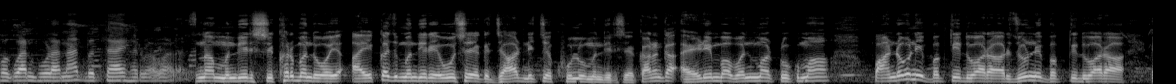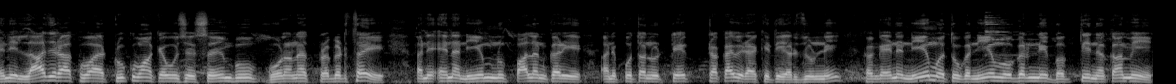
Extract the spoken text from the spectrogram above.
ભગવાન ભોળાનાથ બધાય હરવાવાળા ના મંદિર શિખરબંધ હોય આ એક જ મંદિર એવું છે કે ઝાડ નીચે ખુલ્લું મંદિર છે. કારણ કે હૈડિંબા વનમાં ટૂંકમાં પાંડવોની ભક્તિ દ્વારા, અર્જુનની ભક્તિ દ્વારા એની લાજ રાખવા ટૂંકમાં કેવું છે, સ્વયંભૂ ભોળાનાથ પ્રગટ થઈ અને એના નિયમનું પાલન કરી અને પોતાનું ટેક ટકાવી રાખી હતી અર્જુનની. કારણ કે એને નિયમ હતું કે નિયમ વગરની ભક્તિ નકામી,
